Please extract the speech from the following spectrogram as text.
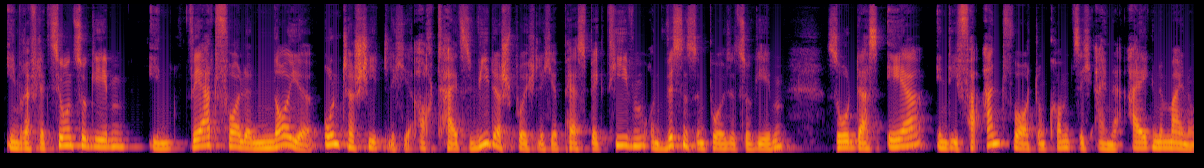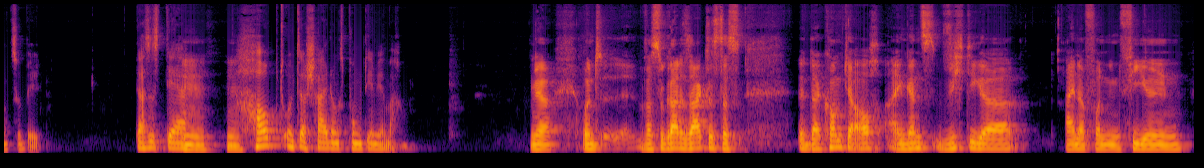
ihm Reflexion zu geben, ihm wertvolle, neue, unterschiedliche, auch teils widersprüchliche Perspektiven und Wissensimpulse zu geben, so dass er in die Verantwortung kommt, sich eine eigene Meinung zu bilden. Das ist der mhm. Hauptunterscheidungspunkt, den wir machen. Ja, und äh, was du gerade sagtest, dass äh, da kommt ja auch ein ganz wichtiger, einer von den vielen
